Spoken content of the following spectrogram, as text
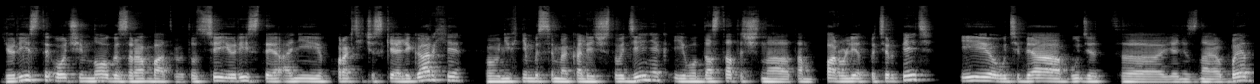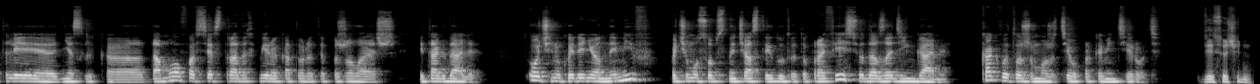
Юристы очень много зарабатывают. Вот все юристы, они практически олигархи, у них немыслимое количество денег, и вот достаточно там пару лет потерпеть, и у тебя будет, э, я не знаю, Бентли, несколько домов во всех странах мира, которые ты пожелаешь и так далее. Очень укорененный миф, почему, собственно, часто идут в эту профессию, да, за деньгами. Как вы тоже можете его прокомментировать? Здесь очень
